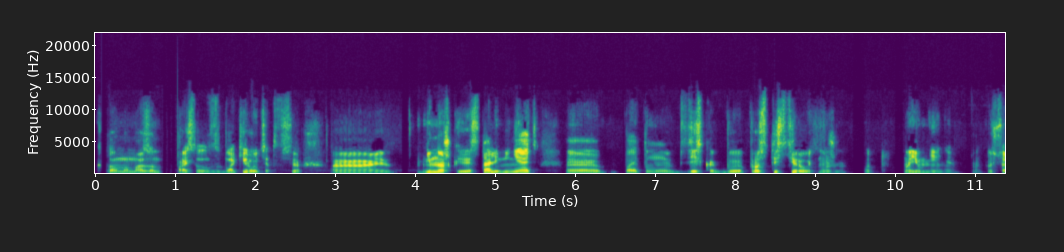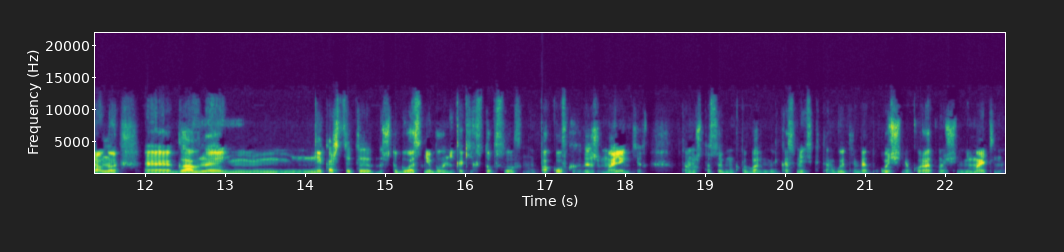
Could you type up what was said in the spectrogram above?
потом Amazon просил заблокировать это все. А, немножко стали менять, э, поэтому здесь как бы просто тестировать нужно. Вот мое мнение. Но все равно э, главное, мне кажется, это чтобы у вас не было никаких стоп-слов на упаковках, даже маленьких, потому что особенно кто БАДом или косметикой торгует, ребят, очень аккуратно, очень внимательно.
